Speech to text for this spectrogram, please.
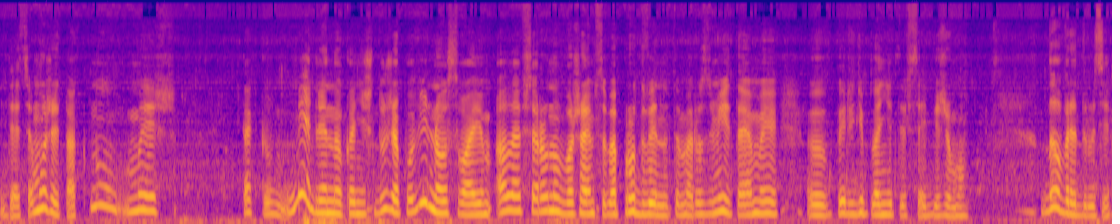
йдеться. Може і так. Ну, ми ж так медленно, звісно, дуже повільно осваюємо, але все одно вважаємо себе продвинутими, розумієте? Ми е, впереді планети все біжимо. Добре, друзі.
